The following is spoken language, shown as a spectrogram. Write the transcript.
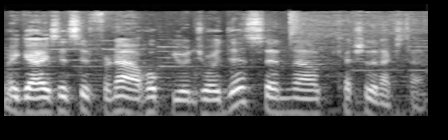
All right, guys, that's it for now. Hope you enjoyed this, and I'll catch you the next time.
